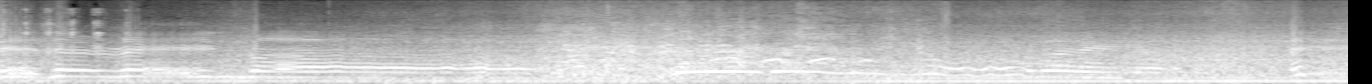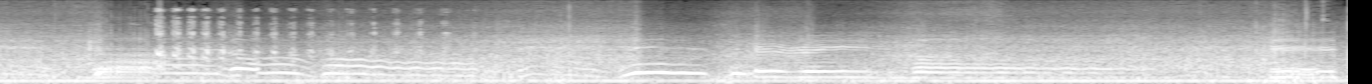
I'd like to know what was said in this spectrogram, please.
It's a rainbow! Oh my god! God, oh god! It's a rainbow! Oh!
